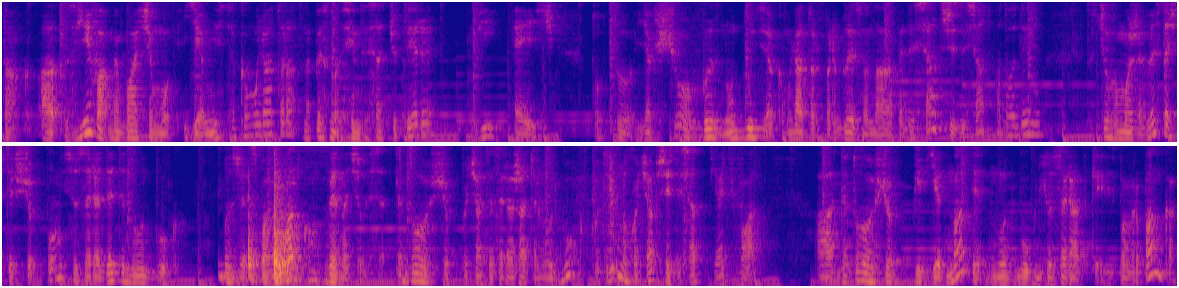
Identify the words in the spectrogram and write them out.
Так, а зліва ми бачимо ємність акумулятора, написано 74 VH. Тобто, якщо в ноутбуці акумулятор приблизно на 50-60 Вт цього може вистачити, щоб повністю зарядити ноутбук. Отже, з павербанком визначилися. Для того, щоб почати заряджати ноутбук, потрібно хоча б 65 Вт. А для того, щоб під'єднати ноутбук для зарядки від павербанка,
